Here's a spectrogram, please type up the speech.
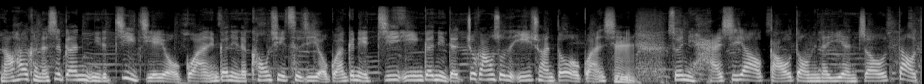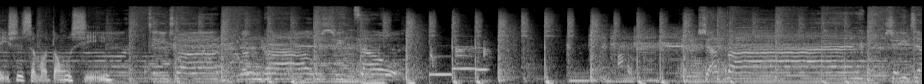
然后它可能是跟你的季节有关，跟你的空气刺激有关，跟你的基因，跟你的就刚刚说的遗传都有关系。嗯所以你还是要搞懂你的眼周到底是什么东西。机车、奔跑、洗澡，下班睡觉，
